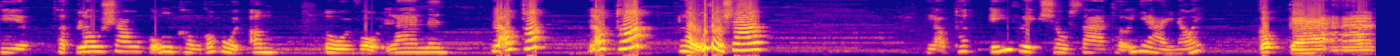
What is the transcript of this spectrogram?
kia thật lâu sau cũng không có hồi âm Tôi vội la lên Lão thất, lão thất, ngủ rồi sao? Lão thất ý vị sâu xa thở dài nói Cốc ca à,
